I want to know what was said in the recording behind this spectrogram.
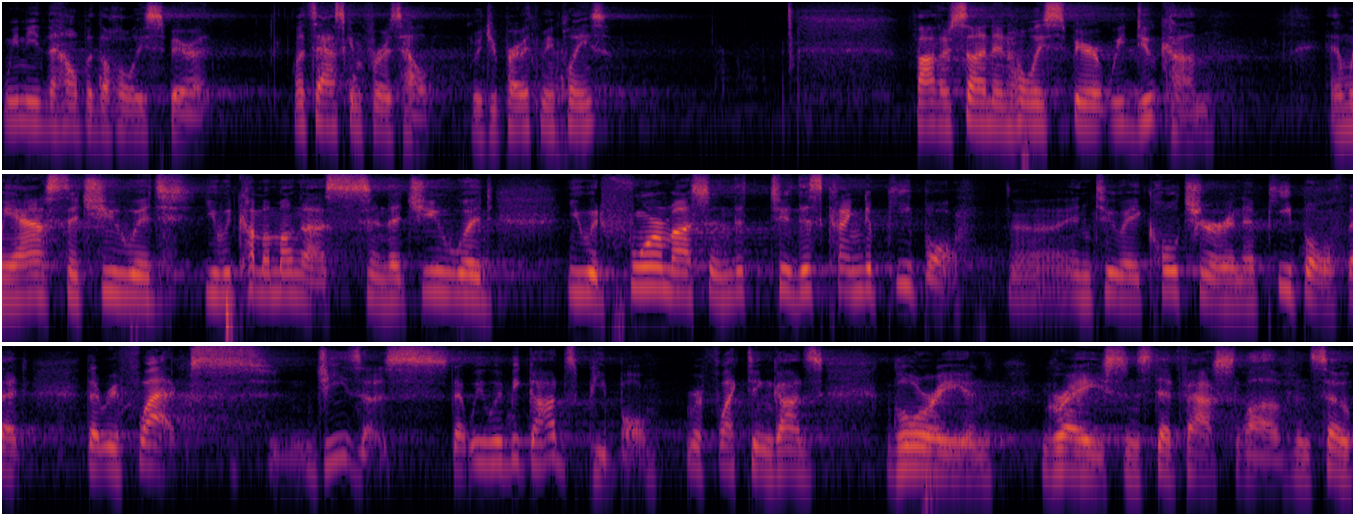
we need the help of the Holy Spirit. Let's ask Him for His help. Would you pray with me, please? Father, Son, and Holy Spirit, we do come. And we ask that you would, you would come among us and that you would, you would form us into this kind of people, uh, into a culture and a people that, that reflects Jesus, that we would be God's people, reflecting God's glory and grace and steadfast love. And so,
